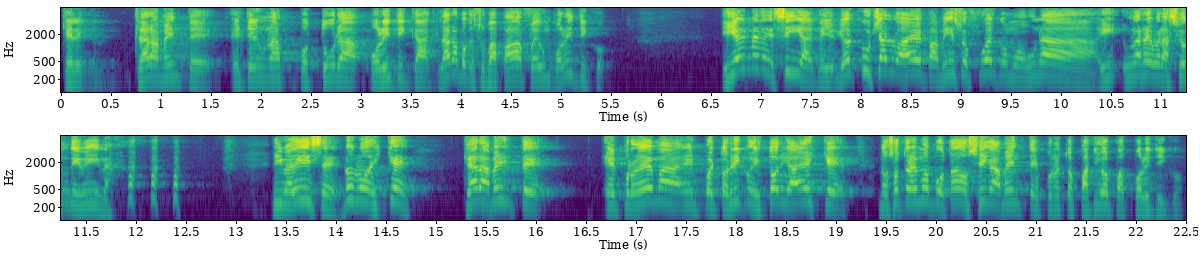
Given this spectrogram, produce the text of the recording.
que claramente él tiene una postura política clara porque su papá fue un político. Y él me decía que yo, escucharlo a él, para mí eso fue como una, una revelación divina. y me dice, no, no, es que claramente el problema en Puerto Rico de historia es que nosotros hemos votado ciegamente por nuestros partidos políticos.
